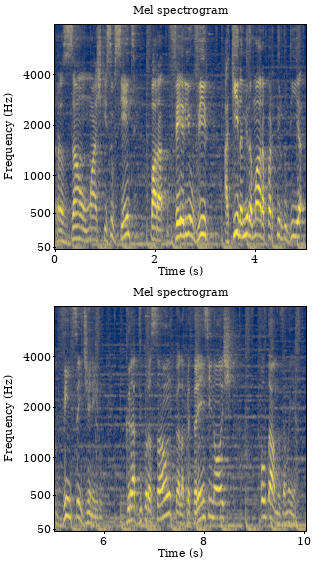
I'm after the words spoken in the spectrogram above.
razão mais que suficiente para ver e ouvir aqui na Miramar a partir do dia 26 de janeiro. Grato de coração pela preferência e nós voltamos amanhã.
